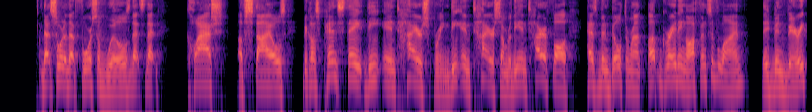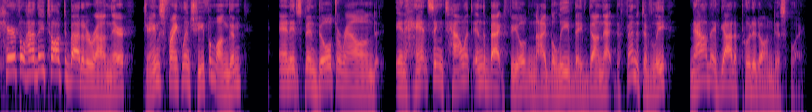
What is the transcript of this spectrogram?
That's sort of that force of wills, that's that clash of styles, because Penn State, the entire spring, the entire summer, the entire fall, has been built around upgrading offensive line, They've been very careful how they talked about it around there. James Franklin, chief among them. And it's been built around enhancing talent in the backfield, and I believe they've done that definitively. Now they've got to put it on display.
